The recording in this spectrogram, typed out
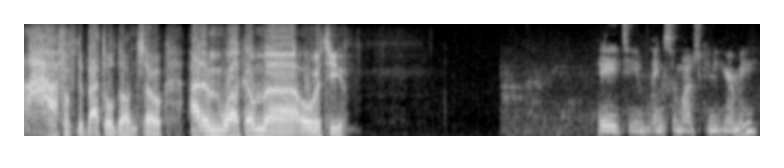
half of the battle done. So, Adam, welcome. Uh, over to you. Hey, team. Thanks so much. Can you hear me?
